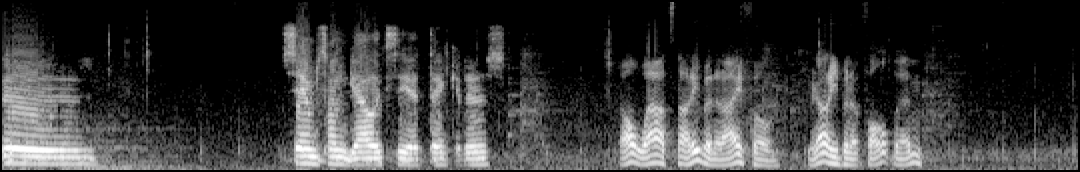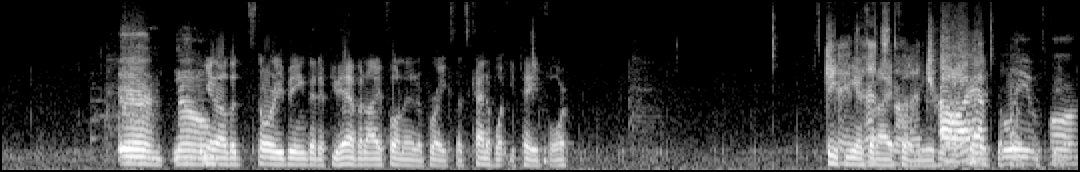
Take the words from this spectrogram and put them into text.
Uh, Samsung Galaxy, I think it is. Oh wow, it's not even an iPhone. You're not even at fault then. Yeah, no. You know the story being that if you have an iPhone and it breaks, that's kind of what you paid for. Speaking Okay, as an iPhone, user, oh, I have to whole leave. Huh?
